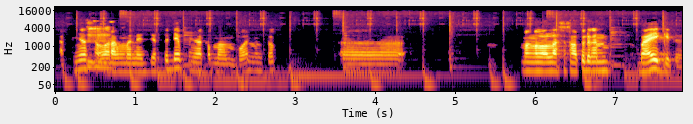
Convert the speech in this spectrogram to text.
Artinya Mm-mm. seorang manajer itu dia punya kemampuan untuk eh, mengelola sesuatu dengan baik gitu.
